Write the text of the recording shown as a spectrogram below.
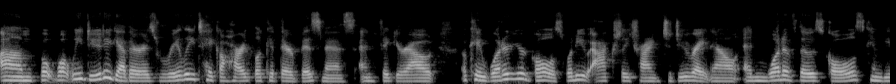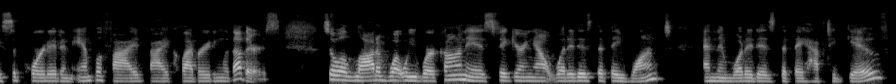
Um, but what we do together is really take a hard look at their business and figure out okay, what are your goals? What are you actually trying to do right now? And what of those goals can be supported and amplified by collaborating with others? So, a lot of what we work on is figuring out what it is that they want and then what it is that they have to give,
